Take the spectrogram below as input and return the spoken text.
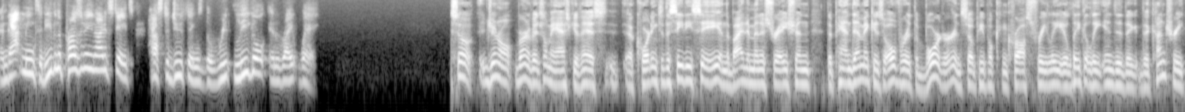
And that means that even the president of the United States has to do things the re- legal and right way. So, General Brnovich, let me ask you this. According to the CDC and the Biden administration, the pandemic is over at the border, and so people can cross freely, illegally into the, the country.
